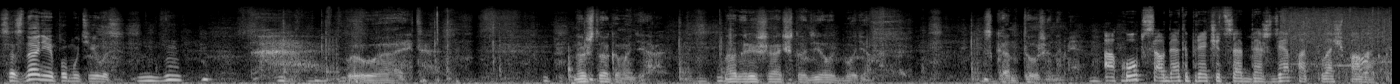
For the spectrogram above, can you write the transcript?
Сознание помутилось. Бывает. Ну что, командир, надо решать, что делать будем с контуженными. Окоп, солдаты прячутся от дождя под плащ-палаткой.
